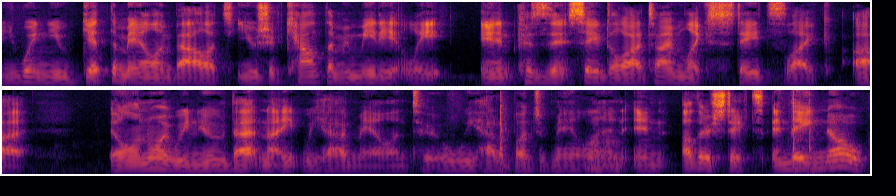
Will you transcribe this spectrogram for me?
when you get the mail in ballots, you should count them immediately and because it saved a lot of time like states like uh, illinois we knew that night we had mail in too. We had a bunch of mail in in other states and they know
